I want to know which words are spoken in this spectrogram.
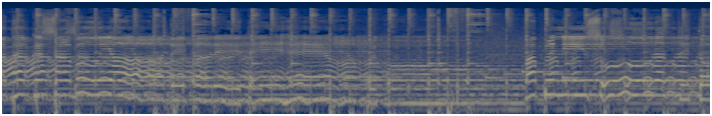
साधक सब याद करते हैं आपको। अपनी सूरत तो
